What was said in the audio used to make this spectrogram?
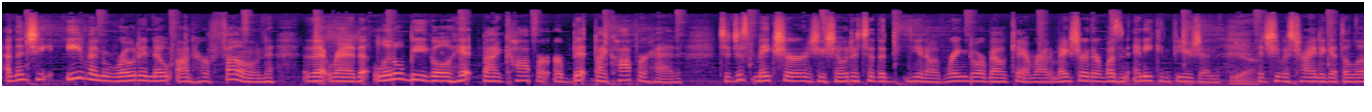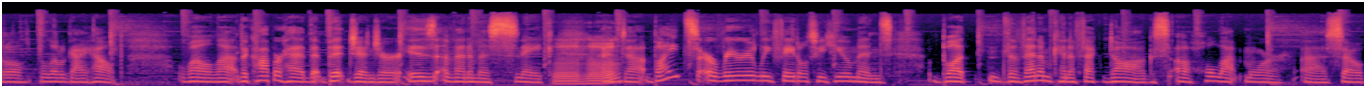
And then she even wrote a note on her phone that read, Little Beagle hit by copper or bit by copperhead to just make sure and she showed it to the you know ring doorbell camera to make sure there wasn't any confusion Yeah. that she was trying to get the little the little guy help well, uh, the copperhead that bit Ginger is a venomous snake, and uh, bites are rarely fatal to humans, but the venom can affect dogs a whole lot more. Uh, so,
